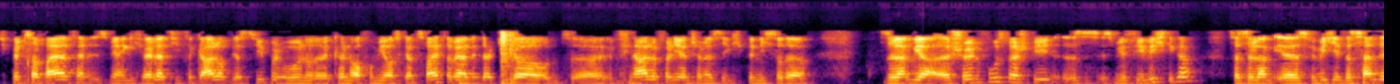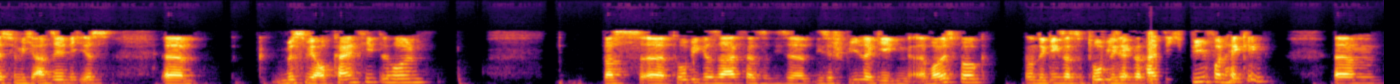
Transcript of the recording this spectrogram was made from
ich bin zwar Bayern-Fan, ist mir eigentlich relativ egal, ob wir das Triple holen oder wir können auch von mir aus ganz weiter werden in der Liga und äh, im Finale verlieren Champions League. Ich bin nicht so der, solange wir äh, schön Fußball spielen, ist, ist, mir viel wichtiger. Das heißt, solange es für mich interessant ist, für mich ansehnlich ist, äh, müssen wir auch keinen Titel holen. Was äh, Tobi gesagt hat, also diese, diese Spiele gegen äh, Wolfsburg und im Gegensatz zu Tobi halte ich viel von Hacking. Ähm,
